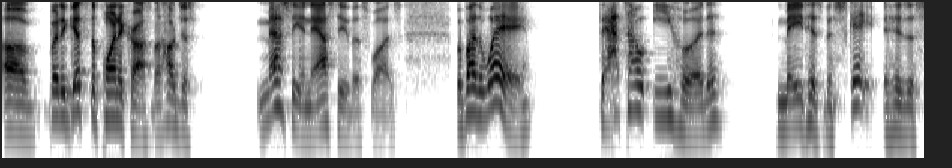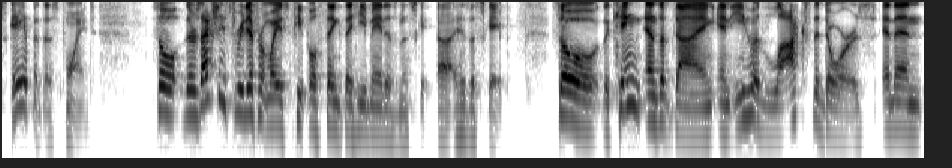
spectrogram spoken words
uh, but it gets the point across about how just messy and nasty this was. But by the way, that's how Ehud made his escape, his escape at this point. So there's actually three different ways people think that he made his, uh, his escape. So the king ends up dying, and Ehud locks the doors, and then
